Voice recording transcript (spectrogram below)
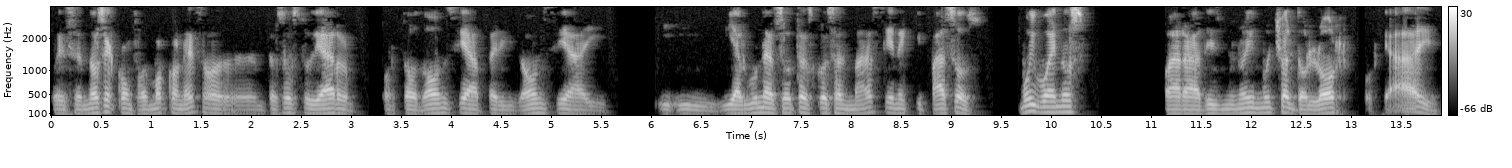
pues no se conformó con eso, empezó a estudiar ortodoncia, peridoncia y, y, y, algunas otras cosas más. Tiene equipazos muy buenos para disminuir mucho el dolor, porque ay,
